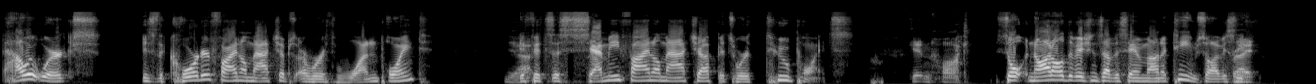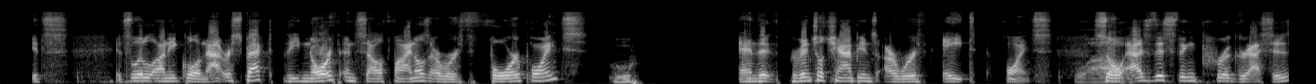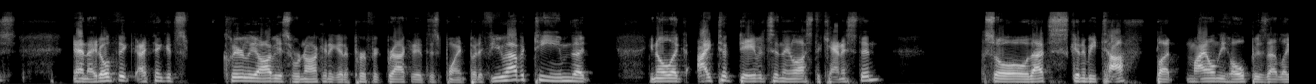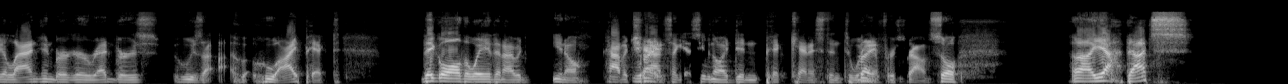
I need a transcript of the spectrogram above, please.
how it works is the quarterfinal matchups are worth one point. Yeah, If it's a semifinal matchup, it's worth two points. getting hot. So not all divisions have the same amount of teams. So obviously, Right. it's it's a little unequal in that respect. The North and South finals are worth four points, Ooh. and the provincial champions are worth eight points. Wow. So as this thing progresses, and I don't think I think it's clearly obvious we're not going to get a perfect bracket at this point. But if you have a team that, you know, like I took Davidson, they lost to Kenaston. So that's going to be tough, but my only hope is that like a Langenberg or Redvers, who's uh, who- who I picked, they go all the way. Then I would, you know, have a chance, I guess, even though I didn't pick Kenaston to win Right. the first round. So, uh, yeah, that's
